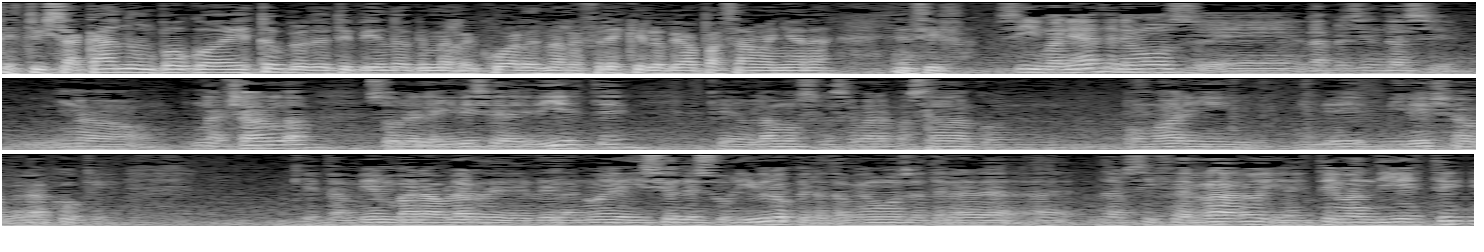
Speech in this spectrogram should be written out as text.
Te estoy sacando un poco de esto, pero te estoy pidiendo que me recuerdes, me refresques lo que va a pasar mañana en CIFA. Sí, mañana tenemos eh, la presentación, una, una charla sobre la iglesia de Dieste, que hablamos la semana pasada con Omar y Mireya Braco, que, que también van a hablar de, la nueva edición de su libro, pero también vamos a tener a, a Darcy Ferraro y a Esteban Dieste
